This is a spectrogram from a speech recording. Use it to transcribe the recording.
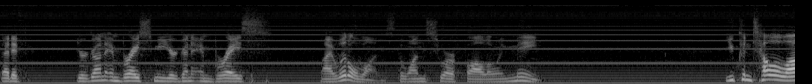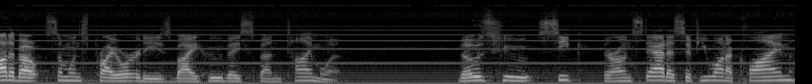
that if you're going to embrace me, you're going to embrace my little ones, the ones who are following me. You can tell a lot about someone's priorities by who they spend time with. Those who seek their own status, if you want to climb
